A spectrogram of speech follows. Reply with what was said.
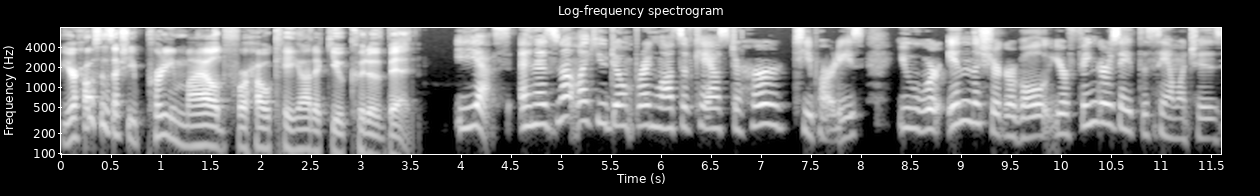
your house is actually pretty mild for how chaotic you could have been. Yes, and it's not like you don't bring lots of chaos to her tea parties. You were in the sugar bowl, your fingers ate the sandwiches,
